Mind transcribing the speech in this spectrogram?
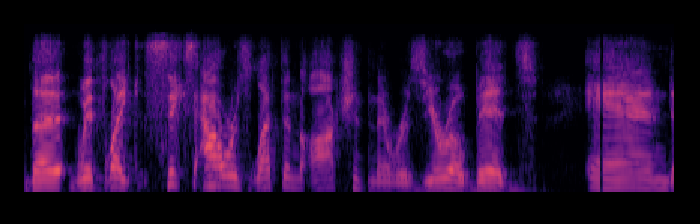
The with like six hours left in the auction, there were zero bids, and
